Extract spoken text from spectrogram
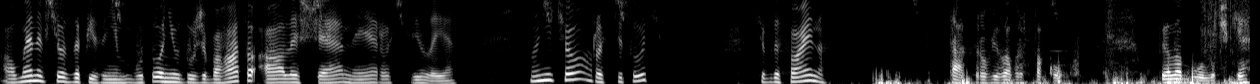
А в мене все з запізненням. Бутонів дуже багато, але ще не розцвіли. Ну нічого, розцвітуть. Все буде файно. Так, зроблю вам розпаковку. Купила булочки.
